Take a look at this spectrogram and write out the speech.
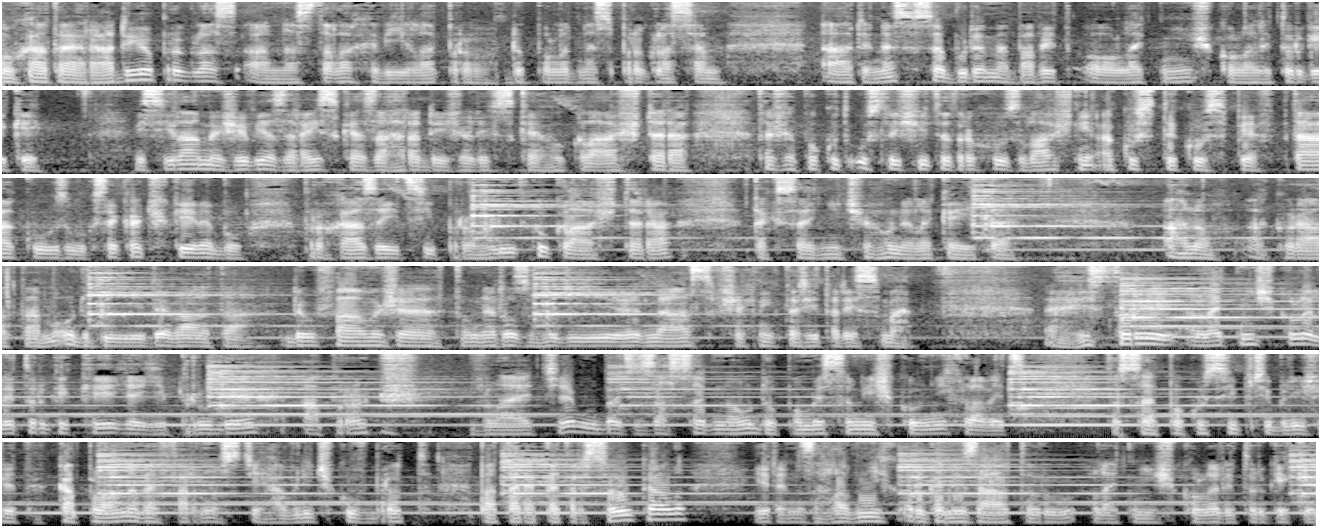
Posloucháte Rádio Proglas a nastala chvíle pro dopoledne s Proglasem. A dnes se budeme bavit o letní škole liturgiky. Vysíláme živě z rajské zahrady Želivského kláštera, takže pokud uslyšíte trochu zvláštní akustiku, zpěv ptáků, zvuk sekačky nebo procházející prohlídku kláštera, tak se ničeho nelekejte. Ano, akorát tam odbíjí devátá. Doufám, že to nerozhodí nás všechny, kteří tady jsme. Historii letní školy liturgiky, její průběh a proč v létě vůbec zasednout do pomyslných školních lavic. To se pokusí přiblížit kaplan ve farnosti Havlíčku v Brod, pater Petr Soukal, jeden z hlavních organizátorů letní školy liturgiky.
